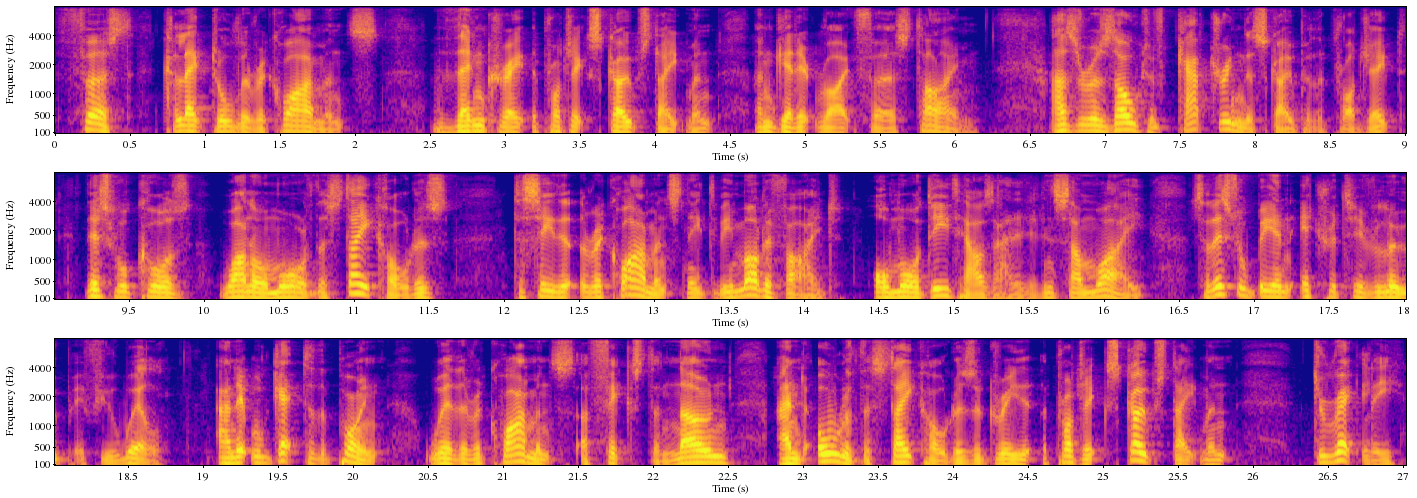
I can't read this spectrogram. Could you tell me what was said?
first collect all the requirements, then create the project scope statement and get it right first time. As a result of capturing the scope of the project, this will cause one or more of the stakeholders to see that the requirements need to be modified or more details added in some way. So this will be an iterative loop, if you will, and it will get to the point where the requirements are fixed and known and all of the stakeholders agree that the project scope statement directly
